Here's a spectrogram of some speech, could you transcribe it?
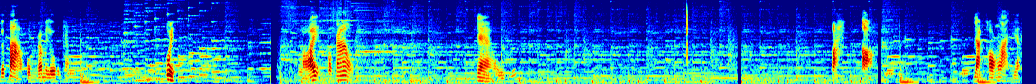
หรือเปล่าผมก็ไม่รู้เหมือนกัน อุ้ยร้อยเก้าเก้าแย่โอ้โหไปต่อ อยากท้องไหลอะ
